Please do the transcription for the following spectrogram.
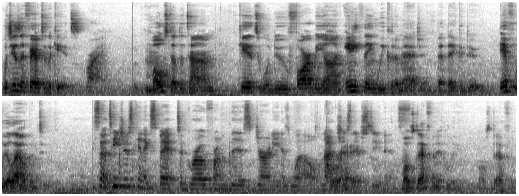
which isn't fair to the kids. Right most of the time, kids will do far beyond anything we could imagine that they could do if we allow them to. So teachers can expect to grow from this journey as well, not Correct. just their students. Most definitely. Most definitely.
